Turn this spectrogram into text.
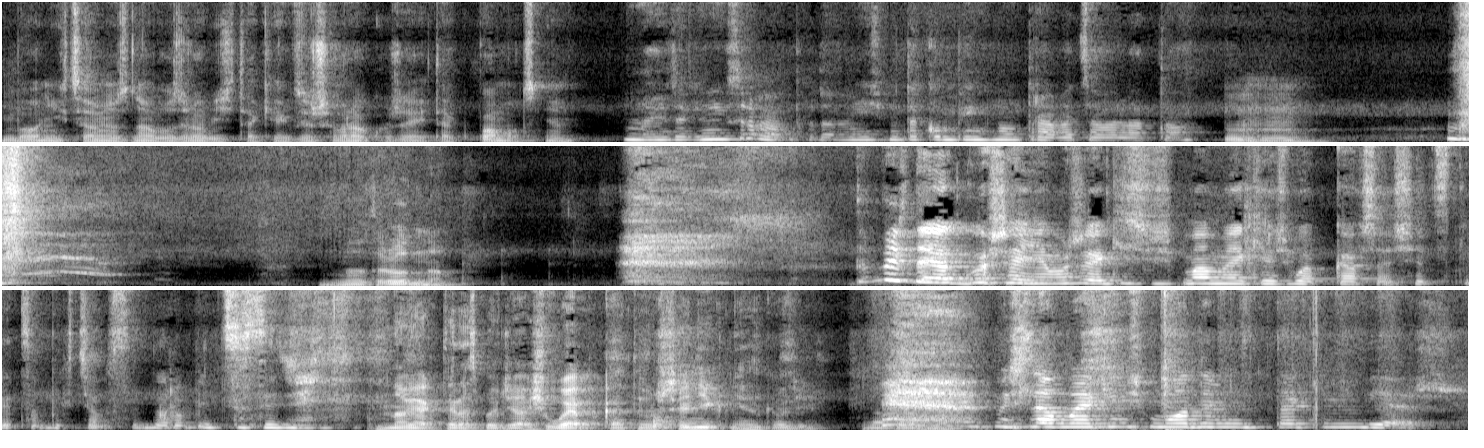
Bo oni chcą ją znowu zrobić tak jak w zeszłym roku, że jej tak pomóc, nie? No i tak niech zrobią, prawda? Mieliśmy taką piękną trawę całe lato. Mhm. No trudno. To weź daj ogłoszenie, może jakiś, mamy jakiegoś łebka w sąsiedztwie, co by chciał sobie dorobić co tydzień. No jak teraz powiedziałaś łebka, to już się nikt nie zgodzi. Na pewno. Myślałam o jakimś młodym takim, wiesz...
